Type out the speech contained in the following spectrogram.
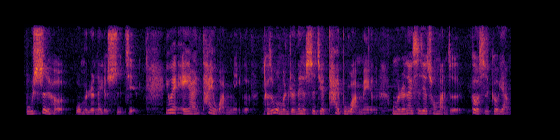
不适合我们人类的世界？因为 AI 太完美了。可是我们人类的世界太不完美了，我们人类世界充满着各式各样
